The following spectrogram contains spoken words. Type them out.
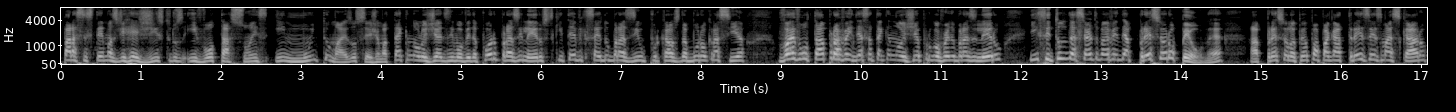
para sistemas de registros e votações e muito mais. Ou seja, uma tecnologia desenvolvida por brasileiros que teve que sair do Brasil por causa da burocracia, vai voltar para vender essa tecnologia para o governo brasileiro e, se tudo der certo, vai vender a preço europeu, né? A preço europeu para pagar três vezes mais caro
